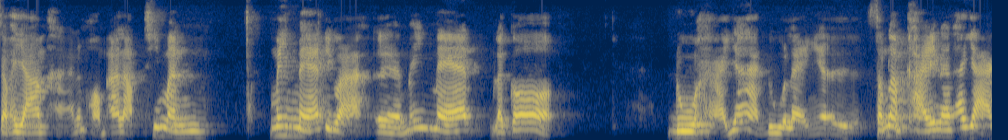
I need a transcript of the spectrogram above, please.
จะพยายามหาน้ำหอมอาหรับที่มันไม่แมสดีกว่า เออ ไม่แมสแล้วก็ดูหายากดูอะไรเงี้ยเออสำหรับใครนะ ถ้าอยาก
